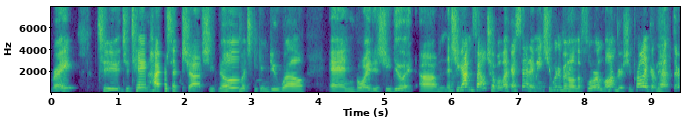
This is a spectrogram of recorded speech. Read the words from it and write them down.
right? To to take high percent shots. She knows what she can do well and boy did she do it. Um, and she got in foul trouble like i said. I mean she would have been on the floor longer. She probably could have had 30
